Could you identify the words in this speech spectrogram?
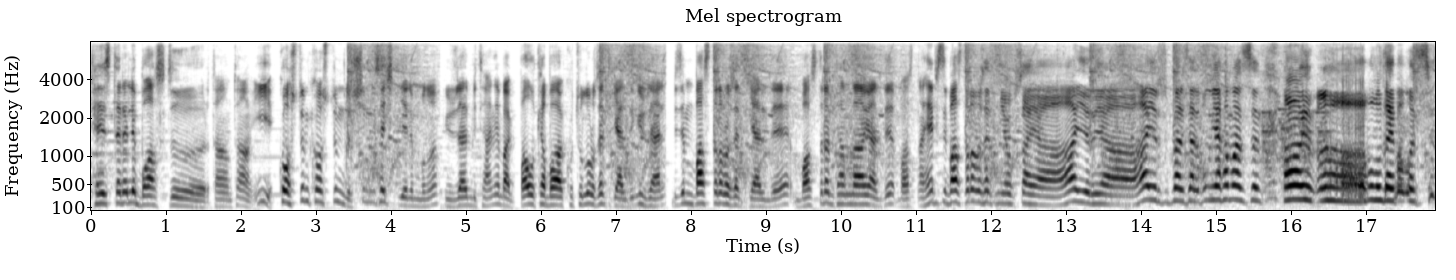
testereli bastır. Tamam tamam iyi. Kostüm kostümdür. Şimdi seç diyelim bunu. Güzel bir tane bak bal kabağı kutulu rozet geldi güzel. Bizim bastıra rozet geldi. Bastıra bir tane daha geldi. Bastıra hepsi bastıra rozet mi yoksa ya? Hayır ya. Hayır Supercell bunu yapamazsın. Hayır. Aa, bunu da yapamazsın.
